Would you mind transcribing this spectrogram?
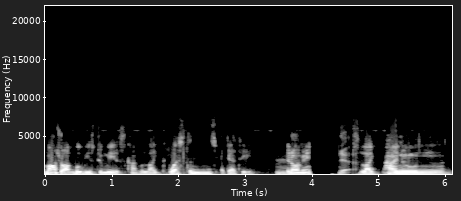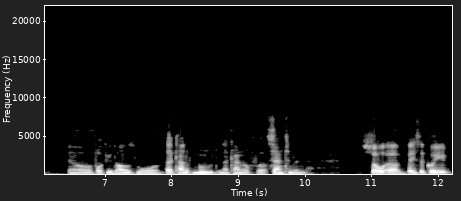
Martial art movies to me is kind of like Western spaghetti. You know what I mean? Yeah. It's like High Noon, you know, for a few dollars more. That kind of mood and that kind of uh, sentiment. So uh, basically,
